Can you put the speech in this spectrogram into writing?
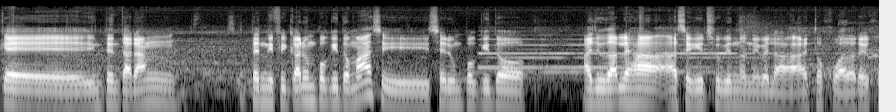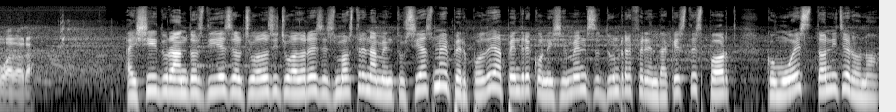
que intentarán tecnificar un poquito más y ser un poquito ayudarles a, a seguir subiendo el nivel a, a estos jugadores y jugadoras. Així, durant dos dies, els jugadors i jugadores es mostren amb entusiasme per poder aprendre coneixements d'un referent d'aquest esport com ho és Toni Gerona.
